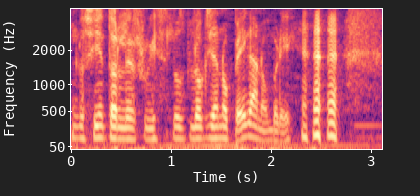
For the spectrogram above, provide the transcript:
Lo siento, Arles Ruiz, los blogs ya no pegan, hombre.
